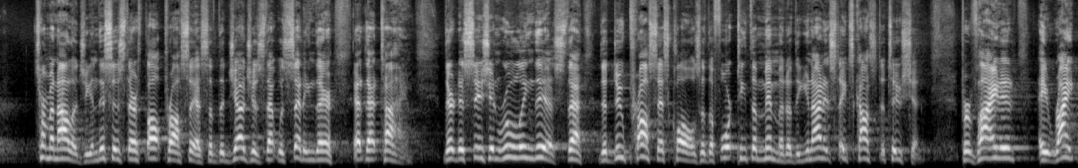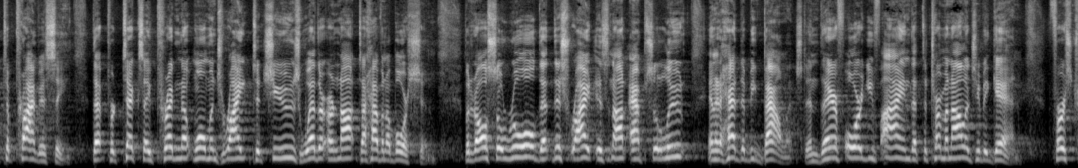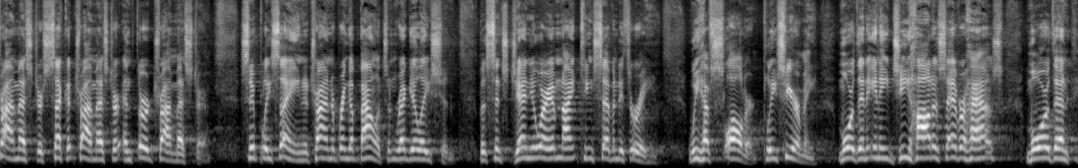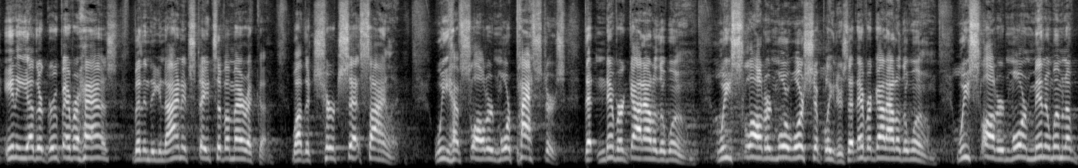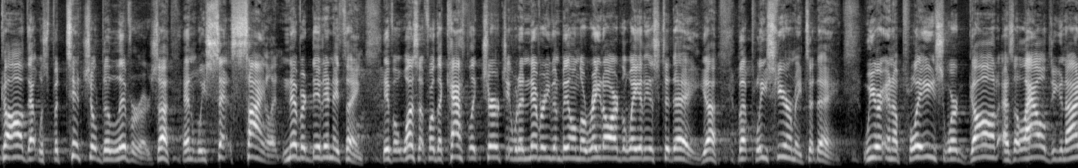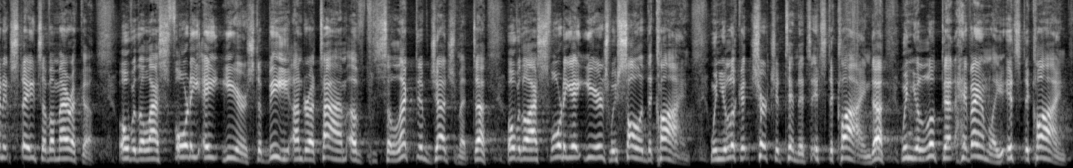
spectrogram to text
terminology and this is their thought process of the judges that was sitting there at that time. Their decision ruling this that the due process clause of the 14th Amendment of the United States Constitution provided a right to privacy that protects a pregnant woman's right to choose whether or not to have an abortion. But it also ruled that this right is not absolute and it had to be balanced. And therefore, you find that the terminology began first trimester, second trimester, and third trimester. Simply saying and trying to bring a balance and regulation. But since January of 1973, we have slaughtered, please hear me, more than any jihadist ever has, more than any other group ever has. But in the United States of America, while the church sat silent, we have slaughtered more pastors that never got out of the womb. We slaughtered more worship leaders that never got out of the womb. We slaughtered more men and women of God that was potential deliverers. Uh, and we sat silent, never did anything. If it wasn't for the Catholic Church, it would have never even been on the radar the way it is today. Yeah, but please hear me today. We are in a place where God has allowed the United States of America over the last 48 years to be under a time of selective judgment. Uh, over the last 48 years, we saw a decline. When you look at church attendance, it's declined. Uh, when you looked at family, it's declined.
